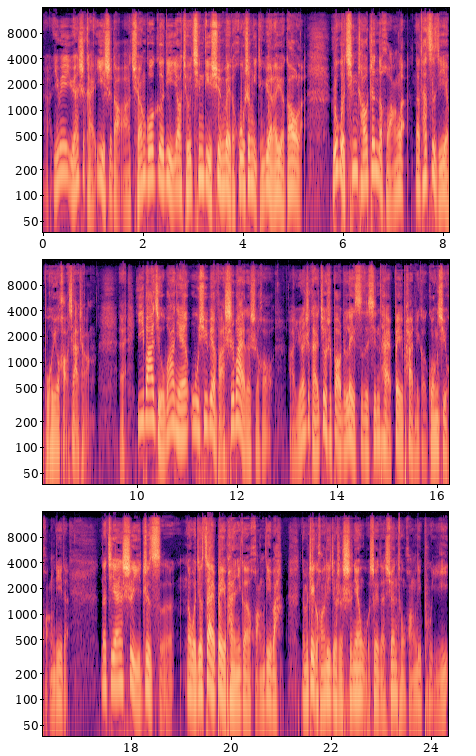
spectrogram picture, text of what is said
啊，因为袁世凯意识到啊，全国各地要求清帝逊位的呼声已经越来越高了，如果清朝真的黄了，那他自己也不会有好下场。哎，一八九八年戊戌变法失败的时候啊，袁世凯就是抱着类似的心态背叛这个光绪皇帝的。那既然事已至此，那我就再背叛一个皇帝吧。那么这个皇帝就是时年五岁的宣统皇帝溥仪。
